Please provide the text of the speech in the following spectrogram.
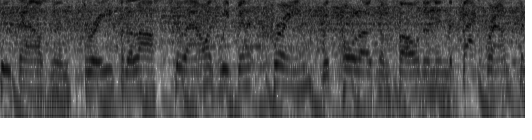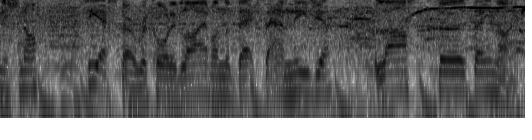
2003. For the last two hours, we've been at Cream with Paul Oakenfold, and in the background, finishing off, Tiesto, recorded live on the decks at Amnesia last Thursday night.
